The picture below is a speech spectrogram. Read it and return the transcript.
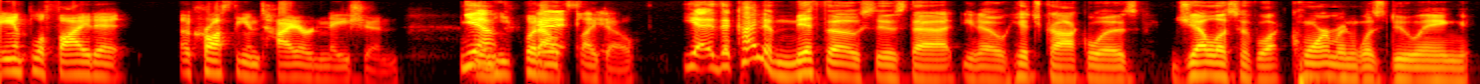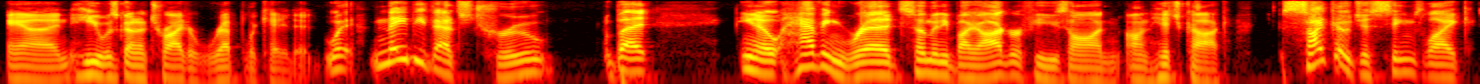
amplified it across the entire nation Yeah, when he put out Psycho. yeah. The kind of mythos is that you know Hitchcock was jealous of what Corman was doing, and he was going to try to replicate it. Maybe that's true, but you know, having read so many biographies on on Hitchcock, Psycho just seems like.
